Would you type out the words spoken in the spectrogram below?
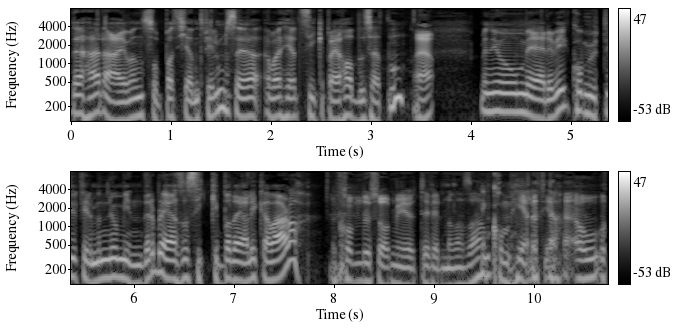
Det her er jo en såpass kjent film, så jeg var helt sikker på at jeg hadde sett den. Ja. Men jo mer vi kom ut i filmen, jo mindre ble jeg så sikker på det allikevel, da. Kom du så mye ut i filmen, altså? Den kom hele tida. oh.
